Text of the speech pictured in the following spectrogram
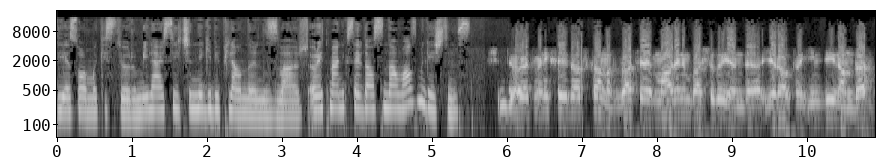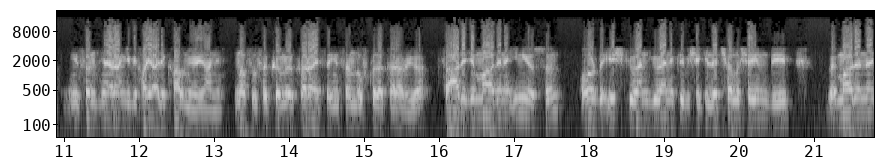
diye sormak istiyorum. İlerisi için ne gibi planlarınız var? Öğretmenlik sevdasından vaz mı geçtiniz? Şimdi öğretmenlik sevdası kalmadı. Zaten madenin başladığı yerinde yer altına indiğin anda insanın herhangi bir hayali kalmıyor yani. Nasılsa kömür karaysa insanın ufku da kararıyor. Sadece madene iniyorsun. Orada iş güven, güvenlikli bir şekilde çalışayım deyip ve madenden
